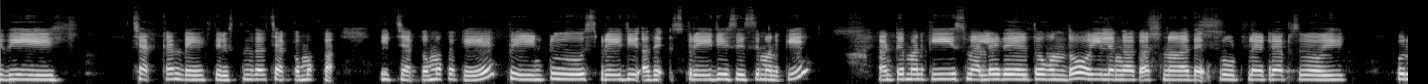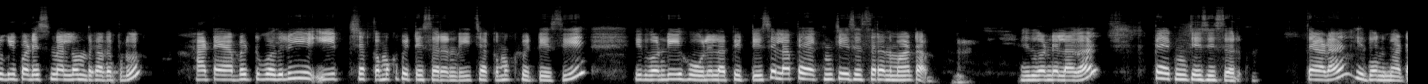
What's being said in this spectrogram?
ఇది చెక్క అండి తెలుస్తుంది కదా చెక్క ముక్క. ఈ చెక్క ముక్కకి పెయింట్ స్ప్రే అదే స్ప్రే చేసేసి మనకి అంటే మనకి స్మెల్ ఏదైతే ఉందో ఈ లింగాకర్షణ అదే ఫ్రూట్ ఫ్లై ట్రాప్స్ పురుగులు పడే స్మెల్ ఉంది కదా ఇప్పుడు. ఆ ట్యాబ్లెట్ బదులు ఈ చెక్క ముక్క పెట్టేశారండి. చెక్క ముక్క పెట్టేసి ఇదిగోండి ఈ హోల్ ఇలా పెట్టేసి ఇలా ప్యాకింగ్ చేసేసారనమాట ఇదిగోండి ఇలాగా ప్యాకింగ్ చేసేసారు. తేడా ఇదనమాట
